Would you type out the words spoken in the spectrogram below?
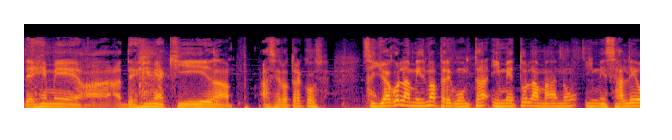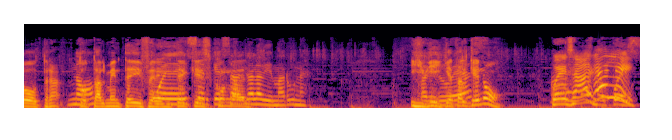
déjeme, ah, déjeme aquí ah, hacer otra cosa. Si yo hago la misma pregunta y meto la mano y me sale otra No, totalmente diferente Puede que ser es que con la, salga la misma runa. y, y que qué tal que no Pues Ah, bueno, hágale. pues.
